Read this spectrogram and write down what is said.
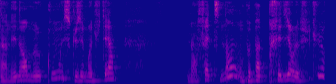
un énorme con, excusez-moi du terme. Mais en fait, non, on ne peut pas prédire le futur.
